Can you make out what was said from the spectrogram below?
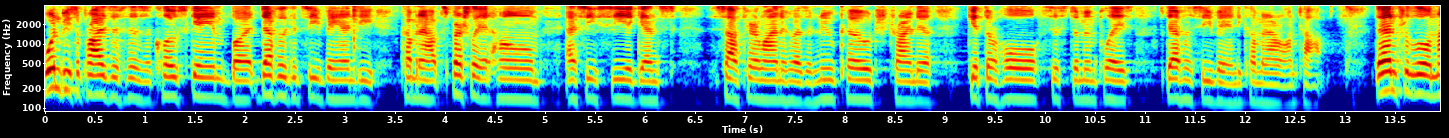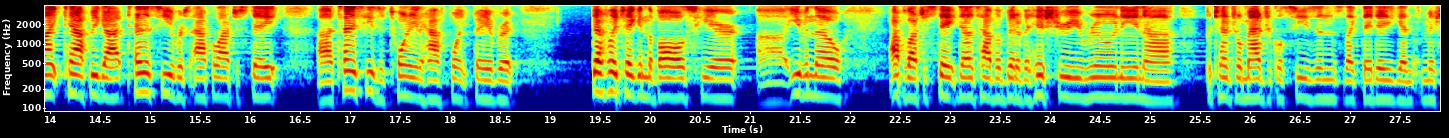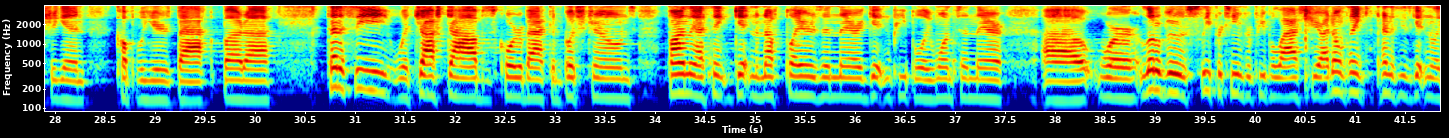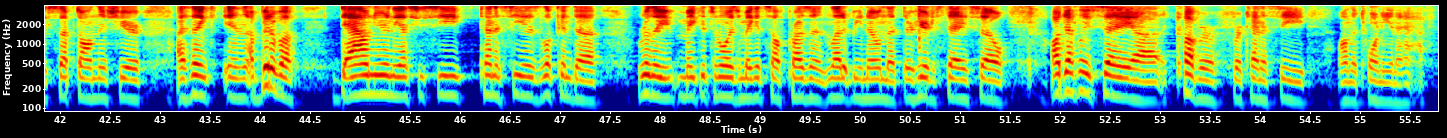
wouldn't be surprised if there's a close game, but definitely could see Vandy coming out, especially at home, SEC against South Carolina, who has a new coach, trying to get their whole system in place. Definitely see Vandy coming out on top. Then for the little nightcap, we got Tennessee versus Appalachia State. Uh, Tennessee is a 20 and a half point favorite. Definitely taking the balls here, uh, even though Appalachia State does have a bit of a history ruining uh, potential magical seasons like they did against Michigan a couple years back. But uh, Tennessee, with Josh Dobbs as quarterback and Butch Jones, finally, I think getting enough players in there, getting people he wants in there, uh, were a little bit of a sleeper team for people last year. I don't think Tennessee's getting really slept on this year. I think in a bit of a down year in the SEC, Tennessee is looking to really make its noise and make itself present and let it be known that they're here to stay. So I'll definitely say uh, cover for Tennessee on the 20 and a half.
